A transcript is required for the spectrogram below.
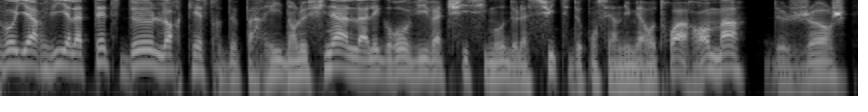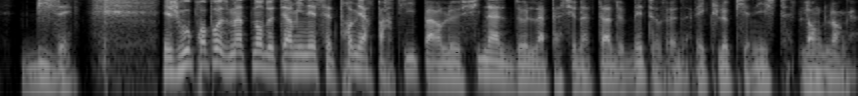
À la tête de l'Orchestre de Paris dans le final Allegro Vivacissimo de la suite de concert numéro 3 Roma de Georges Bizet. Et je vous propose maintenant de terminer cette première partie par le final de la Passionata de Beethoven avec le pianiste Lang Lang.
